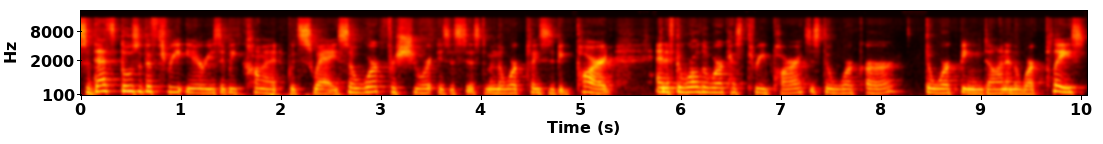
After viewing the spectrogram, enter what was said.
so that's those are the three areas that we come at with Sway. So work for sure is a system, and the workplace is a big part. And if the world of work has three parts, it's the worker, the work being done, and the workplace.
